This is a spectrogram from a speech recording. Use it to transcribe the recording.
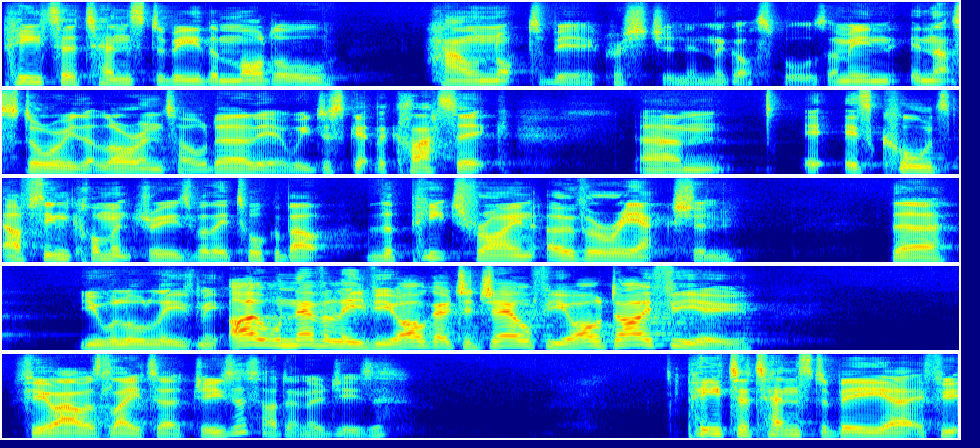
Peter tends to be the model how not to be a Christian in the Gospels. I mean, in that story that Lauren told earlier, we just get the classic. Um, it, it's called. I've seen commentaries where they talk about the Petrine overreaction. The you will all leave me. I will never leave you. I'll go to jail for you. I'll die for you. A few hours later, Jesus? I don't know Jesus. Peter tends to be, uh, if, you,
